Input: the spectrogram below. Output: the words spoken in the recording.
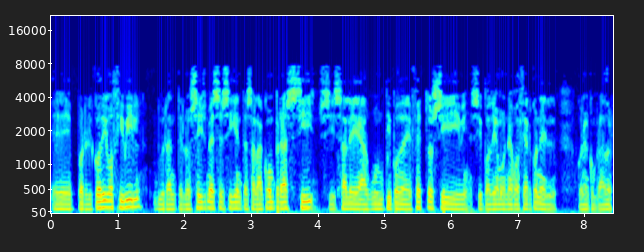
eh, por el Código Civil, durante los seis meses siguientes a la compra, sí, si sale algún tipo de defecto, sí, sí podríamos negociar con el, con el comprador.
